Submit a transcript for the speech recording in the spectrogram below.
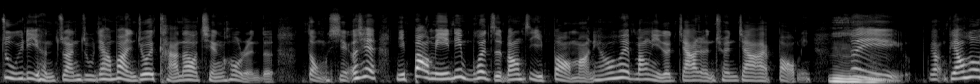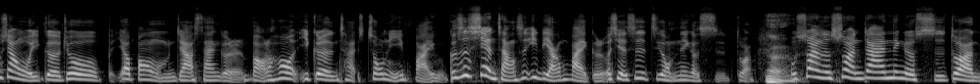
注意力很专注，这样不然你就会卡到前后人的动线。而且你报名一定不会只帮自己报嘛，你还会帮你的家人全家来报名，所以。比方比方说，像我一个就要帮我们家三个人报，然后一个人才收你一百五，可是现场是一两百个人，而且是只有那个时段。我算了算，大概那个时段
